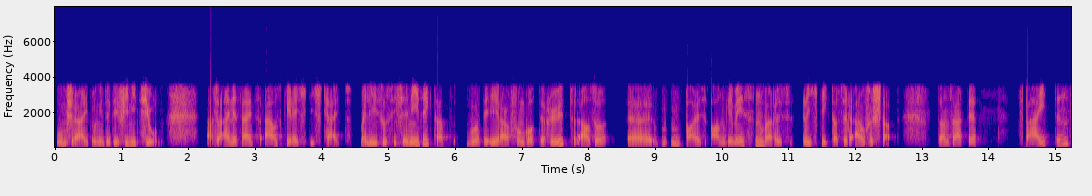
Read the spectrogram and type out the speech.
Umschreibung, in der Definition. Also einerseits aus Gerechtigkeit, weil Jesus sich erniedrigt hat, wurde er auch von Gott erhöht, also äh, war es angemessen, war es richtig, dass er auferstand. Dann sagt er, zweitens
